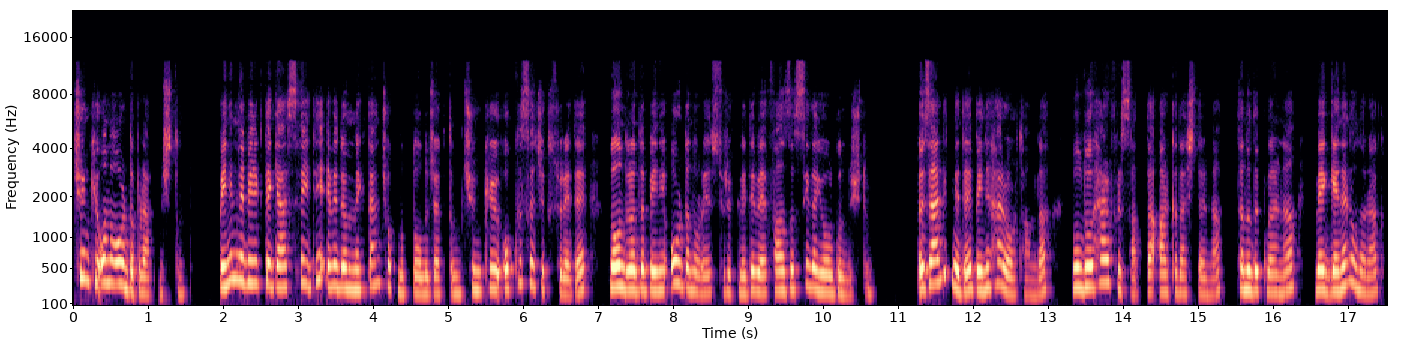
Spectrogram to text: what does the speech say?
Çünkü onu orada bırakmıştım. Benimle birlikte gelseydi eve dönmekten çok mutlu olacaktım. Çünkü o kısacık sürede Londra'da beni oradan oraya sürükledi ve fazlasıyla yorgun düştüm. Özellikle de beni her ortamda, bulduğu her fırsatta arkadaşlarına, tanıdıklarına ve genel olarak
